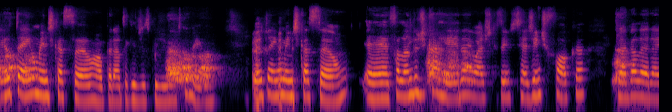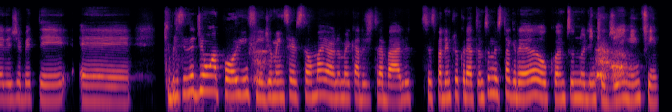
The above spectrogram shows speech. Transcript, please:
Eu tenho uma indicação, a Operato aqui despedir junto comigo. Eu tenho uma indicação. É, falando de carreira, eu acho que se a gente, se a gente foca para a galera LGBT é, que precisa de um apoio, enfim, de uma inserção maior no mercado de trabalho, vocês podem procurar tanto no Instagram ou quanto no LinkedIn, enfim.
